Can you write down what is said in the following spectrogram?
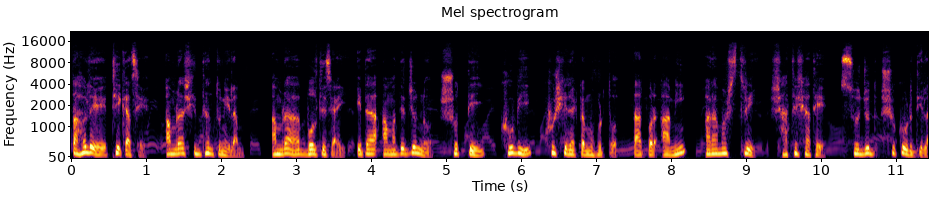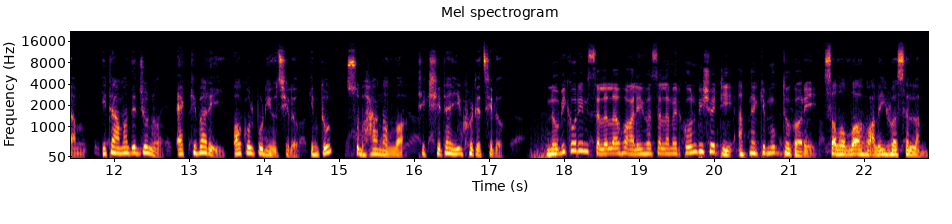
তাহলে ঠিক আছে আমরা সিদ্ধান্ত নিলাম আমরা বলতে চাই এটা আমাদের জন্য সত্যিই খুবই খুশির একটা মুহূর্ত তারপর আমি আর আমার স্ত্রী সাথে সাথে সুজুদ শুকুর দিলাম এটা আমাদের জন্য একেবারেই অকল্পনীয় ছিল কিন্তু সুবহান আল্লাহ ঠিক সেটাই ঘটেছিল নবী করিম সাল্লাহ আলী ওয়াসাল্লামের কোন বিষয়টি আপনাকে মুগ্ধ করে? সাল্লাহ আলিহাসাল্লাম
